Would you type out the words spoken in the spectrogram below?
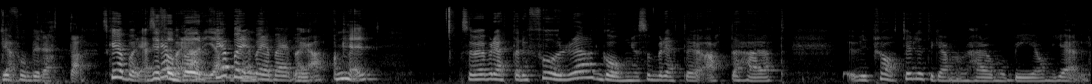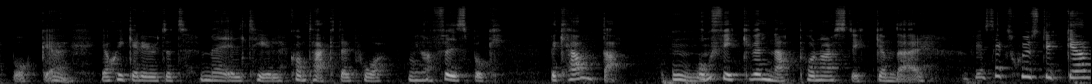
Du, du får berätta. Ska jag börja? Ska Du jag får börja? börja. Ska jag börja, Mm. börja, börja, börja? Okej. Så jag berättade förra gången så berättade jag att det här att vi pratade lite grann om det här om att be om hjälp och Mm. eh, jag skickade ut ett mail till kontakter på mina Facebook-bekanta Mm. och fick väl napp på några stycken där. Det är Sex, sju stycken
